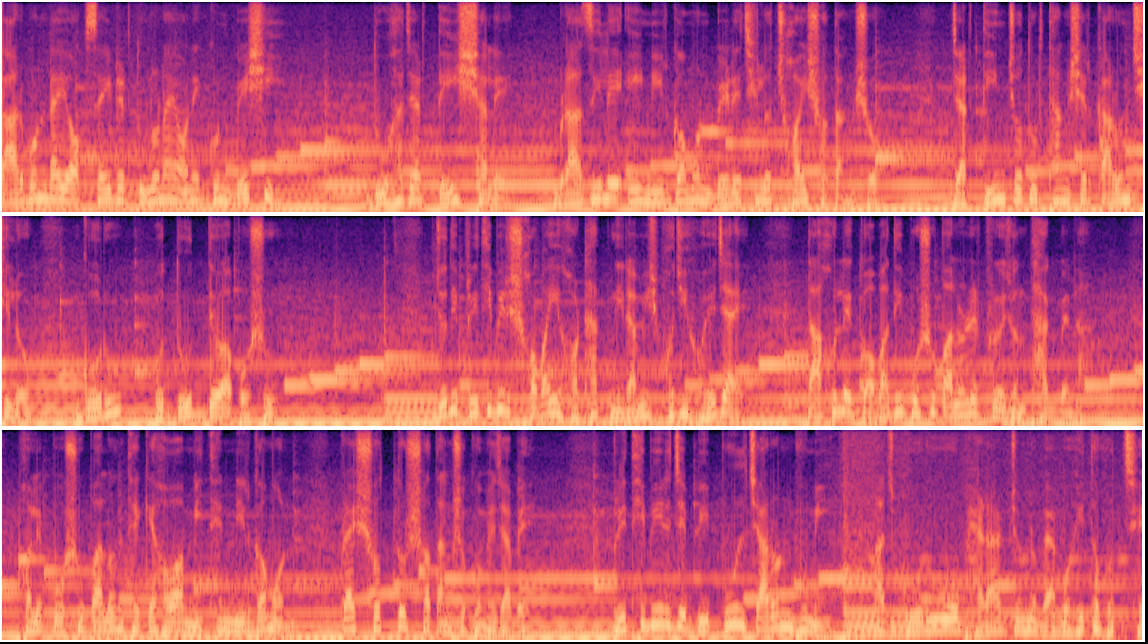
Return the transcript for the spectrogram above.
কার্বন ডাই অক্সাইডের তুলনায় অনেক গুণ বেশি। দু হাজার তেইশ সালে ব্রাজিলে এই নির্গমন বেড়েছিল ছয় শতাংশ, যার তিন চতুর্থাংশের কারণ ছিল গরু ও দুধ দেওয়া পশু। যদি পৃথিবীর সবাই হঠাৎ নিরামিষভোজী হয়ে যায়, তাহলে গবাদি পশুপালনের প্রয়োজন থাকবে না। ফলে পশুপালন থেকে হওয়া মিথেন নির্গমন প্রায় সত্তর শতাংশ কমে যাবে। পৃথিবীর যে বিপুল চারণভূমি আজ গরু ও ভেড়ার জন্য ব্যবহৃত হচ্ছে,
